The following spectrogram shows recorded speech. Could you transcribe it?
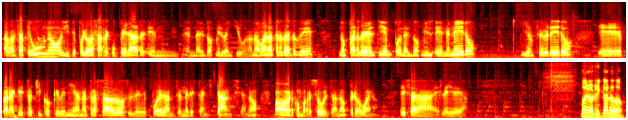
avanzaste uno y después lo vas a recuperar en, el 2021. No, van a tratar de no perder el tiempo en el 2000, en enero y en febrero para que estos chicos que venían atrasados le puedan tener esta instancia, ¿no? Vamos a ver cómo resulta, ¿no? Pero bueno, esa es la idea. Bueno, Ricardo,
